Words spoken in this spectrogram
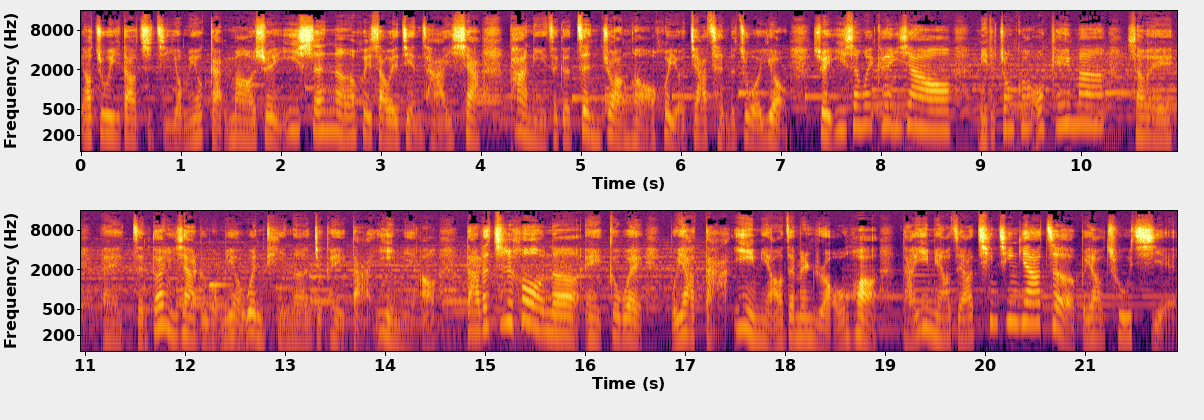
要注意到自己有没有感冒，所以医生呢会稍微检查一下，怕你这个症状哦会有加成的作用，所以医生会看一下哦，你的状况 OK 吗？稍微哎诊断一下，如果没有问题呢，就可以打疫苗。打了之后呢，哎，各位不要打疫苗在那揉哈，打疫苗只要轻轻压着，不要出血。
